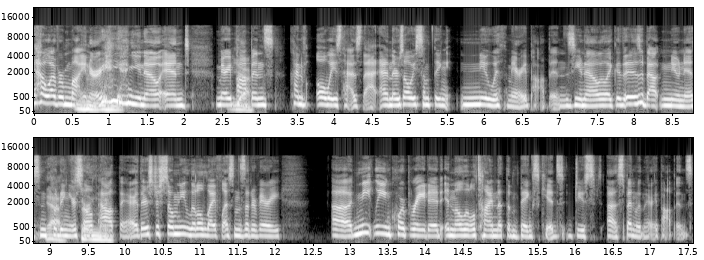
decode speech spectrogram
however minor, Mm-hmm. you know, and Mary Yeah. Poppins kind of always has that. And there's always something new with Mary Poppins, you know, like it is about newness and Yeah, putting yourself certainly. out there. There's just so many little life lessons that are very uh, neatly incorporated in the little time that the Banks kids do uh, spend with Mary Poppins.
